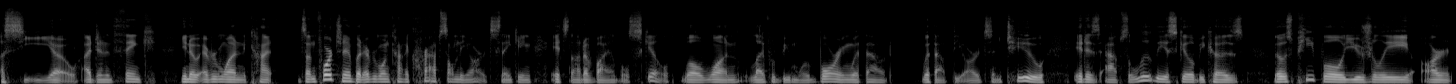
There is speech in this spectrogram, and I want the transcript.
a CEO. I didn't think, you know, everyone kind it's unfortunate, but everyone kind of craps on the arts thinking it's not a viable skill. Well, one, life would be more boring without without the arts and two it is absolutely a skill because those people usually are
